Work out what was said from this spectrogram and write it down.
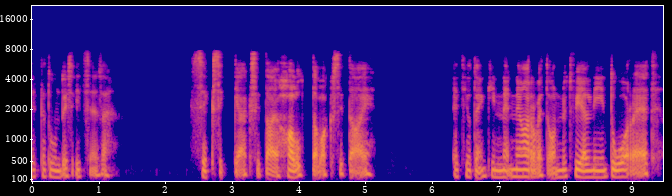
Että tuntisi itsensä seksikkääksi tai haluttavaksi tai että jotenkin ne, ne arvet on nyt vielä niin tuoreet.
